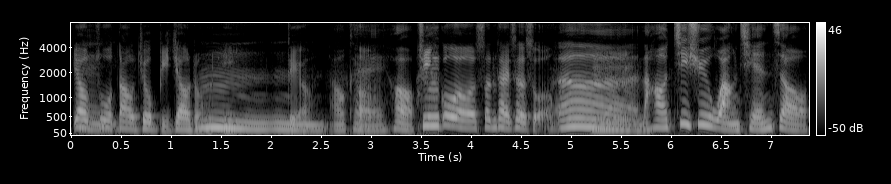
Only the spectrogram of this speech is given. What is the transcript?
要做到就比较容易。嗯嗯，对，OK，好。经过生态厕所，嗯，然后继续往前走。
